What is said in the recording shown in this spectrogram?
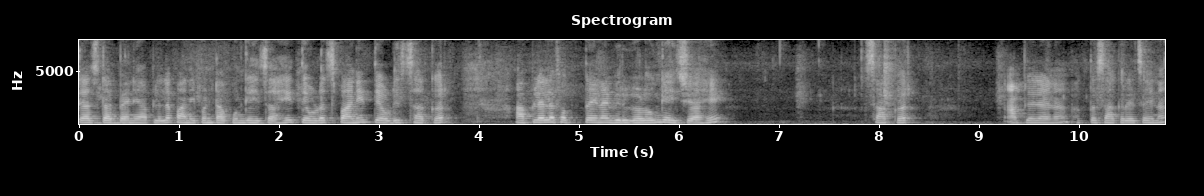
त्याच डब्याने आपल्याला पाणी पण टाकून घ्यायचं आहे. तेवढंच पाणी तेवढीच साखर. आपल्याला फक्त आहे ना विरघळवून घ्यायची आहे. साखर. आपल्याला ना फक्त साखरेचं आहे ना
